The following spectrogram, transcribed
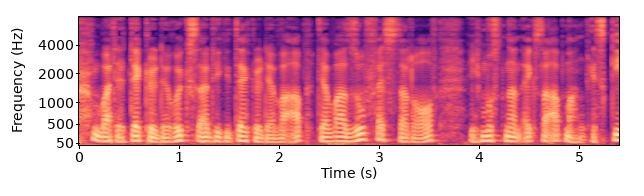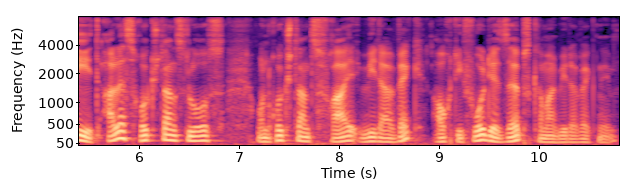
war der Deckel, der rückseitige Deckel, der war ab, der war so fest da drauf, ich musste dann extra abmachen. Es geht alles rückstandslos und rückstandsfrei wieder weg. Auch die Folie selbst kann man wieder wegnehmen.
